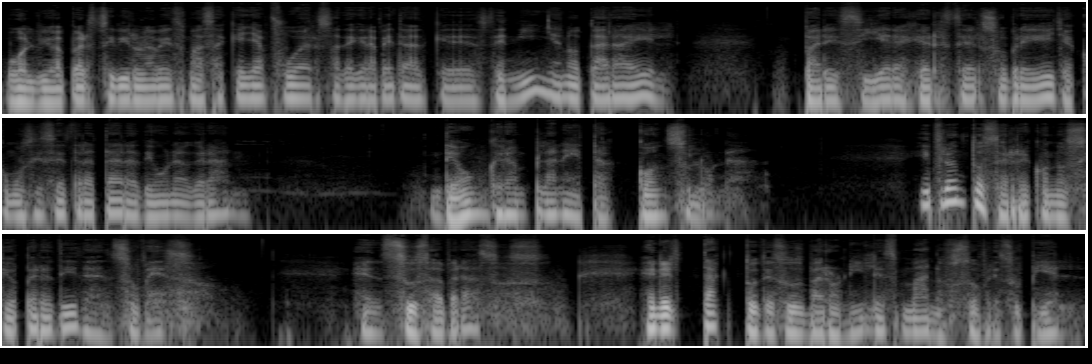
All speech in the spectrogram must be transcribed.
Volvió a percibir una vez más aquella fuerza de gravedad que desde niña notara él. Pareciera ejercer sobre ella como si se tratara de una gran, de un gran planeta con su luna. Y pronto se reconoció perdida en su beso, en sus abrazos, en el tacto de sus varoniles manos sobre su piel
